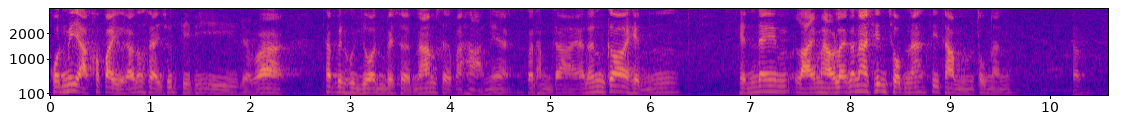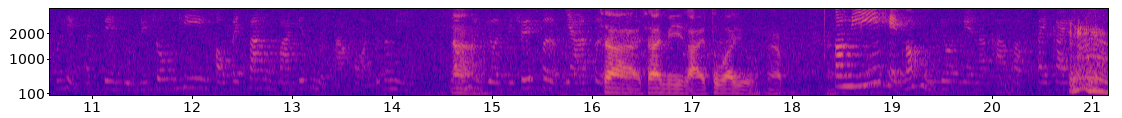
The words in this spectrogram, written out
คนไม่อยากเข้าไปอยู่แล้วต้องใส่ชุด PPE แต่ว่าถ้าเป็นหุ่นยนต์ไปเสิร์ฟน้ำเสิร์ฟอาหารเนี่ยก็ทำได้ อันนั้นก็เห็นเห็นได้หลายมหาวิทยาลัยก็น่าชื่นชมนะที่ทำตรงนั้นครับก็เห็นชัดเจนอยู่ในช่วงที่เขาไปสร้างโรงพยาบาลที่สมุทรสาครก็จะมีน้ออ่างหุ่นยนต์ไปช่วยเสิร์ฟยาเสิร์ฟ ใช่ใช่มีหลายตัวอยู่นะครับคตอนนี้เห็นว่าหุ่นยนต์เนี่ยนะคะแบบไปไกลมาก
